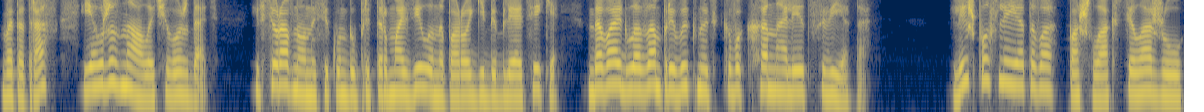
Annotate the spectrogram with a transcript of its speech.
В этот раз я уже знала, чего ждать, и все равно на секунду притормозила на пороге библиотеки, давая глазам привыкнуть к вакханалии цвета. Лишь после этого пошла к стеллажу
